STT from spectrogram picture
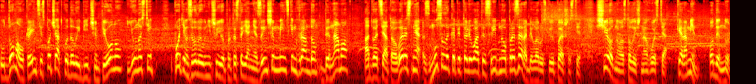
удома українці спочатку дали бій чемпіону юності, потім звели у нічию протистояння з іншим мінським грандом Динамо. А 20 вересня змусили капітулювати срібного призера білоруської першості, ще одного столичного гостя Керамін 1-0.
